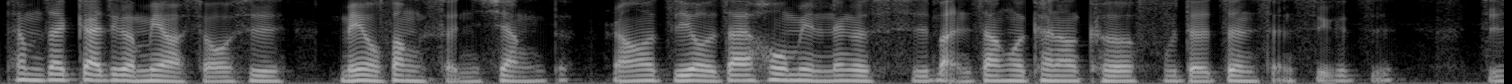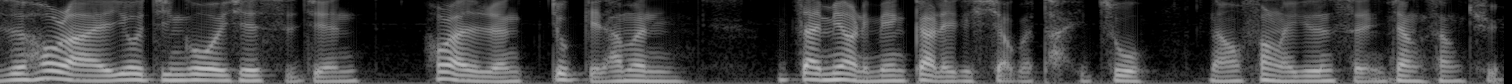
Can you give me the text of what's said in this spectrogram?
他们在盖这个庙的时候是没有放神像的，然后只有在后面的那个石板上会看到科“福德正神”四个字。只是后来又经过一些时间，后来的人就给他们在庙里面盖了一个小的台座，然后放了一根神像上去。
